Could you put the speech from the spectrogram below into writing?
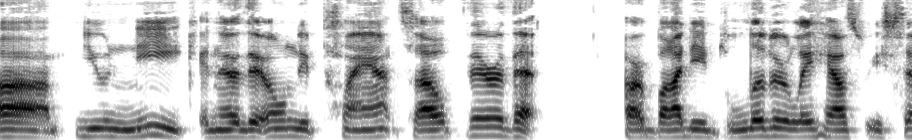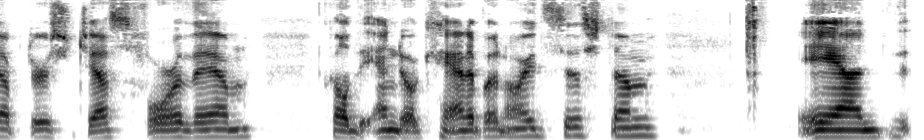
uh, unique, and they're the only plants out there that our body literally has receptors just for them called the endocannabinoid system. And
